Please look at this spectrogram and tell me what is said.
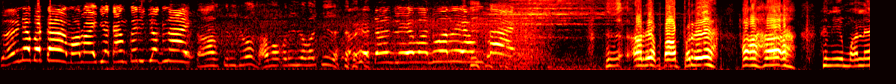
જોઈને બટા મારો આઈડિયા કામ કરી ગયો કે નહીં? કામ કરી જો ધામો કરી જો બાકી. અરે ડન લેવાનો રે આમ અરે બાપ રે હા હા. ની મને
